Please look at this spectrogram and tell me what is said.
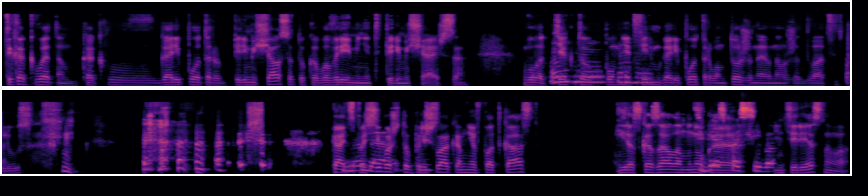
ты как в этом, как в Гарри Поттер перемещался, только во времени ты перемещаешься. Вот, те, кто помнит фильм Гарри Поттер, вам тоже, наверное, уже 20 плюс. Кать, ну, спасибо, да. что пришла ко мне в подкаст и рассказала много интересного.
